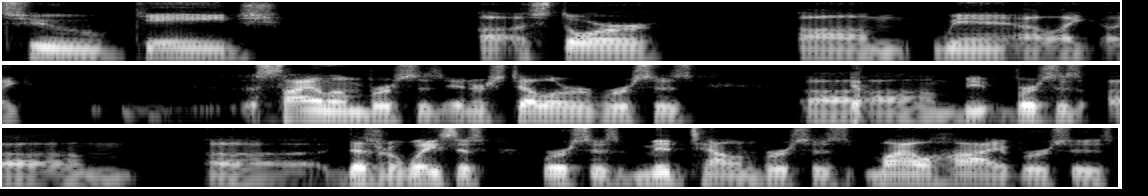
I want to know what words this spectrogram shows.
to gauge a, a store um when uh, like like asylum versus interstellar versus uh um be- versus um uh desert oasis versus midtown versus mile high versus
